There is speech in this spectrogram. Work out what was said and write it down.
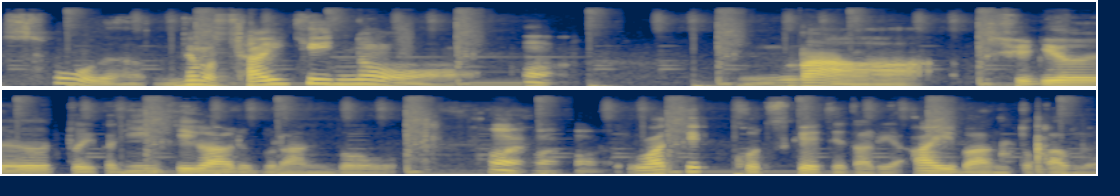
そうだ。でも最近の、はまあ、主流というか人気があるブランドはいはいはい。は結構つけてたり、アイバンとかも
